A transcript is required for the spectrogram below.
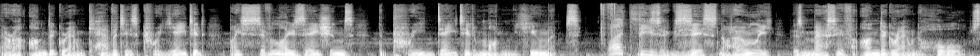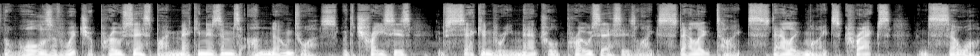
there are underground cavities created by civilizations that predated modern humans. What? These exist not only as massive underground halls, the walls of which are processed by mechanisms unknown to us, with traces of secondary natural processes like stalactites, stalagmites, cracks, and so on,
